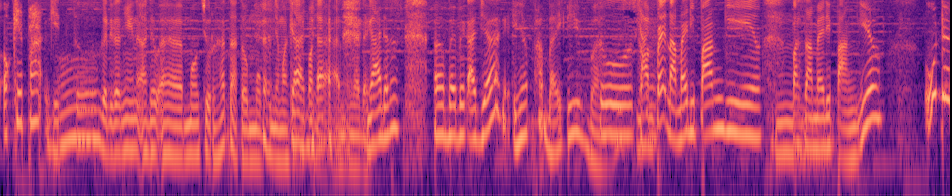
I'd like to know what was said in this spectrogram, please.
oke pak gitu. Oh, nggak ditanyain ada eh, mau curhat atau mau punya masalah apa? Gak ada, Nggak ada. Nggak ada. Nggak ada terus eh, baik-baik aja, iya pak baik. Ih, ya. sampai namanya dipanggil, pas namanya dipanggil, udah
